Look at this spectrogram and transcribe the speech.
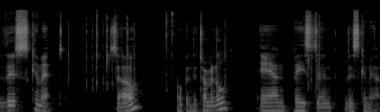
this command. So open the terminal and paste in this command.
